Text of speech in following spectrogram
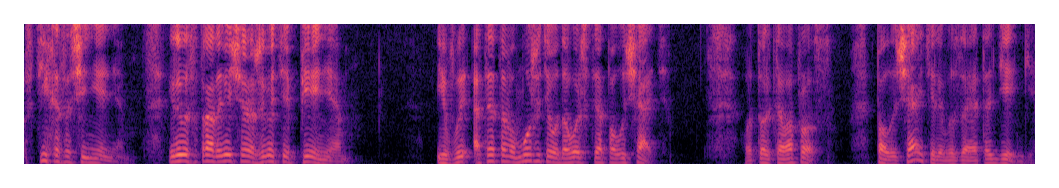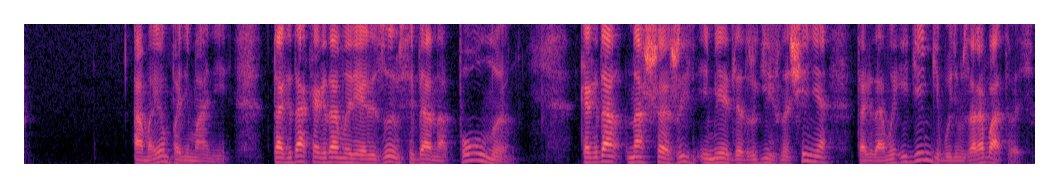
стихосочинением. Или вы с утра до вечера живете пением. И вы от этого можете удовольствие получать. Вот только вопрос, получаете ли вы за это деньги? О моем понимании, Тогда, когда мы реализуем себя на полную, когда наша жизнь имеет для других значение, тогда мы и деньги будем зарабатывать.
